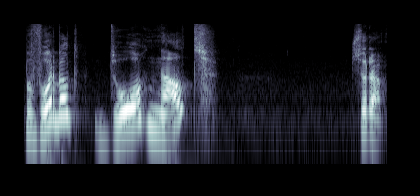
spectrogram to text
Bijvoorbeeld Donald Trump.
